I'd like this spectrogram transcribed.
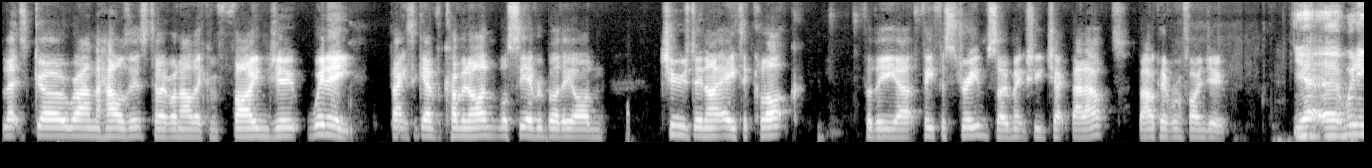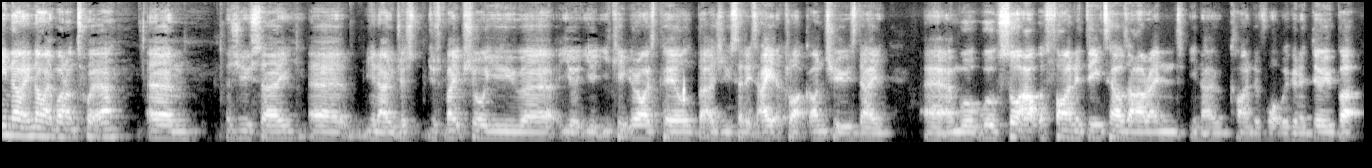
let's go around the houses, tell everyone how they can find you. Winnie, thanks again for coming on. We'll see everybody on Tuesday night, 8 o'clock for the uh, FIFA stream. So make sure you check that out. But how can everyone find you? Yeah, uh, Winnie1991 on Twitter. Um, as you say, uh, you know, just just make sure you, uh, you you you keep your eyes peeled. But as you said, it's eight o'clock on Tuesday, uh, and we'll we'll sort out the finer details our end. You know, kind of what we're going to do. But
